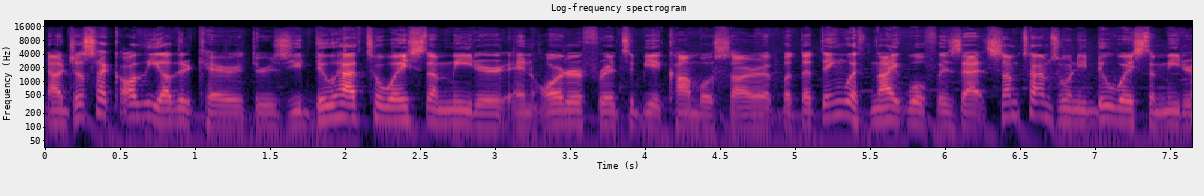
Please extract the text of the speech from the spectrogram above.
Now, just like all the other characters, you do have to waste a meter in order for it to be a combo starter, but the thing with Nightwolf is that sometimes when you do waste a meter,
